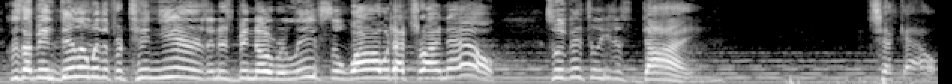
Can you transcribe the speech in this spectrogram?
because I've been dealing with it for 10 years and there's been no relief, so why would I try now? So eventually you just die. Check out.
